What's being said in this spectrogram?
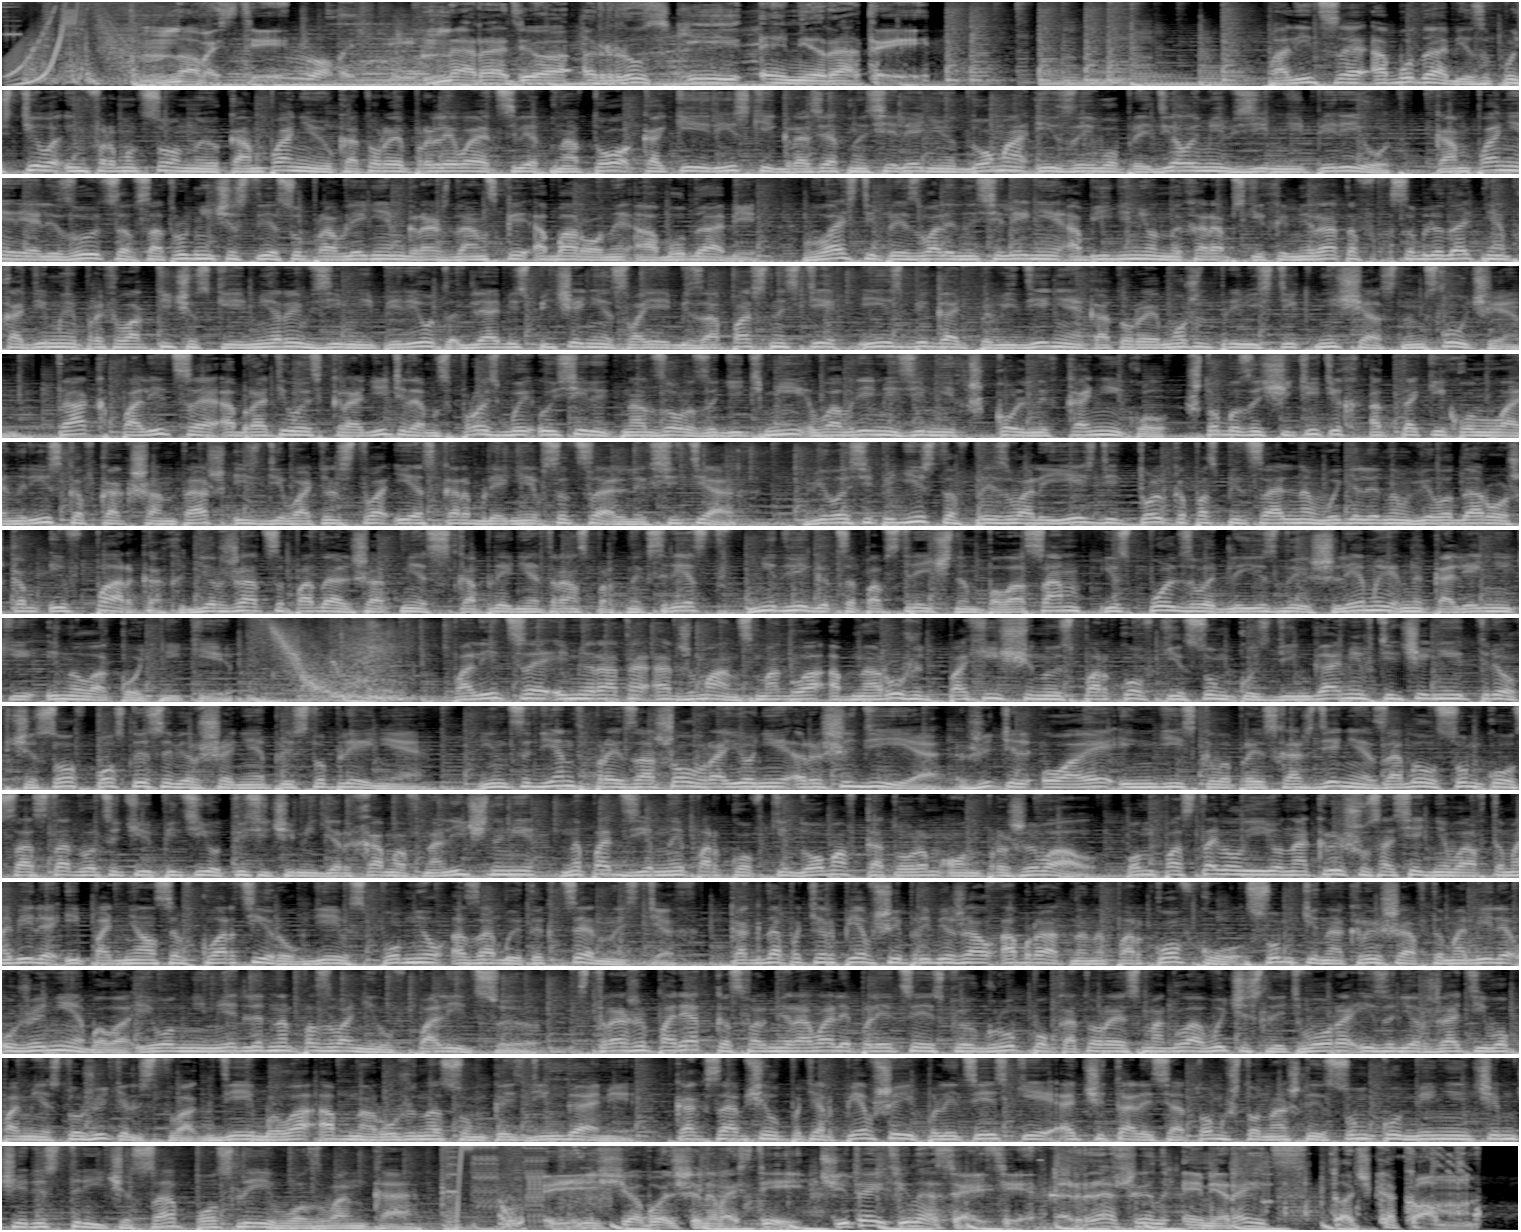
Новости. Новости. На радио «Русские Эмираты». Полиция Абу-Даби запустила информационную кампанию, которая проливает свет на то, какие риски грозят населению дома и за его пределами в зимний период. Кампания реализуется в сотрудничестве с Управлением гражданской обороны Абу-Даби. Власти призвали население Объединенных Арабских Эмиратов соблюдать необходимые профилактические меры в зимний период для обеспечения своей безопасности и избегать поведения, которое может привести к несчастным случаям. Так, полиция обратилась к родителям с просьбой усилить надзор за детьми во время зимних школьных каникул, чтобы защитить их от таких онлайн-рисков, как шантаж, издевательство и оскорбления в социальных сетях. Велосипедистов призвали ездить только по специально выделенным велодорожкам и в парках, держаться подальше от мест скопления транспортных средств, не двигаться по встречным полосам, использовать для езды шлемы, наколенники и налокотники. Полиция Эмирата Аджман смогла обнаружить похищенную с парковки сумку с деньгами в течение трех часов после совершения преступления. Инцидент произошел в районе Рашидия. Житель ОАЭ индийского происхождения забыл сумку со 125 тысячами дирхамов наличными на подземной парковке дома, в котором он проживал. Он поставил ее на крышу соседнего автомобиля и поднялся в квартиру, где и вспомнил о забытых ценностях. Когда потерпевший прибежал обратно на парковку, сумки на крыше автомобиля уже не было, и он немедленно позвонил в полицию. Стражи порядка сформировали полицейскую группу, которая смогла вычислить вора и задержать его по месту жительства, где и была обнаружена сумка с деньгами. Как сообщил потерпевший, полицейские отчитались о том, что нашли сумку менее чем через три часа после его звонка. Еще больше новостей читайте на сайте RussianEmirates.com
